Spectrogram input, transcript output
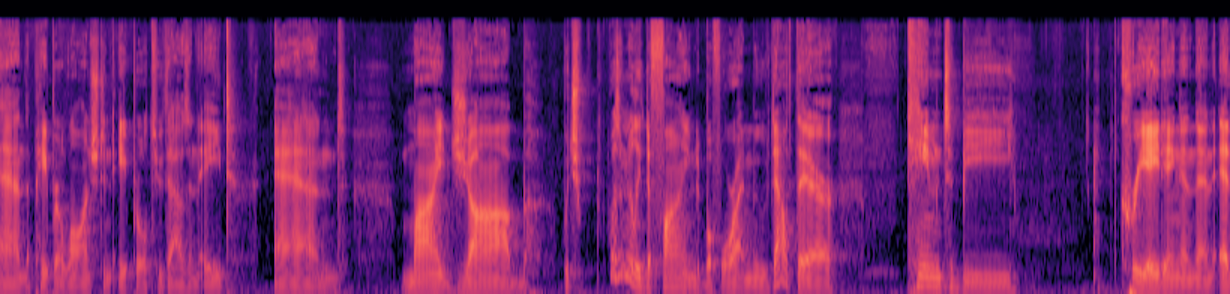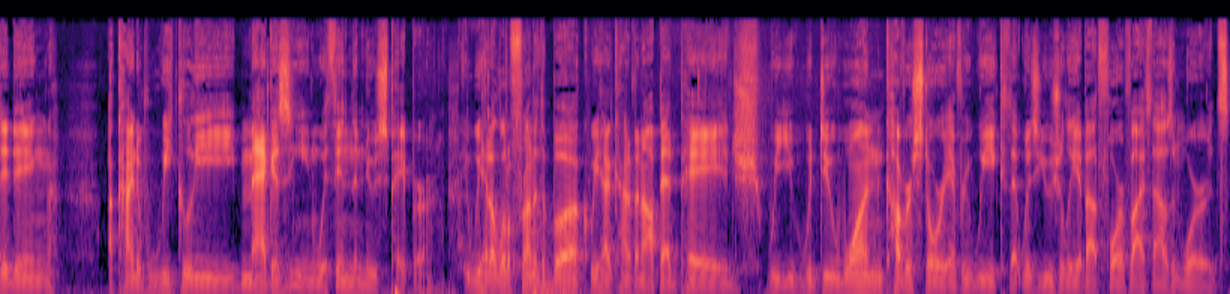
and the paper launched in April 2008. And my job, which wasn't really defined before I moved out there, came to be creating and then editing a kind of weekly magazine within the newspaper. We had a little front of the book, we had kind of an op ed page. We would do one cover story every week that was usually about four or 5,000 words.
